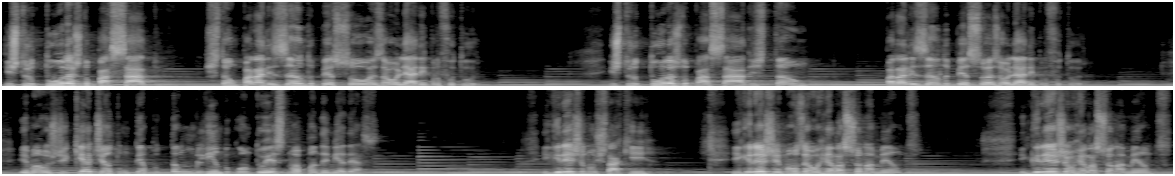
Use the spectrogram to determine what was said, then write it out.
Estruturas do passado estão paralisando pessoas a olharem para o futuro. Estruturas do passado estão paralisando pessoas a olharem para o futuro. Irmãos, de que adianta um tempo tão lindo quanto esse numa pandemia dessa? Igreja não está aqui. Igreja, irmãos, é o relacionamento. Igreja é o relacionamento.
